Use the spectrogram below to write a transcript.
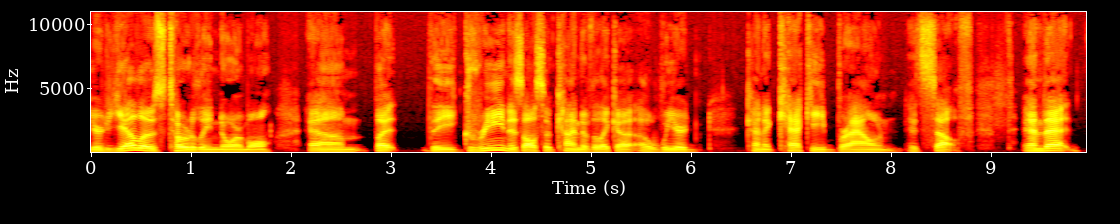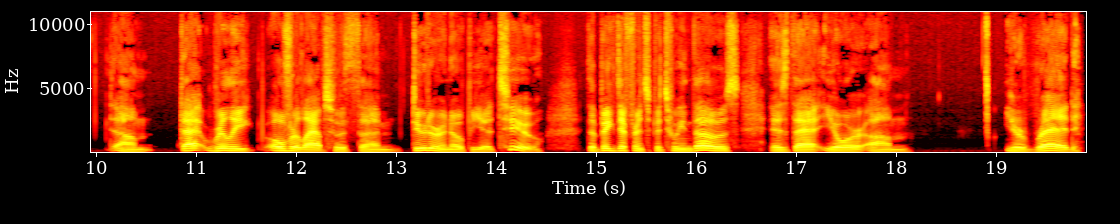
your yellow's totally normal, um, but the green is also kind of like a, a weird kind of khaki brown itself. And that um, that really overlaps with um, deuteranopia too. The big difference between those is that your um, your red,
